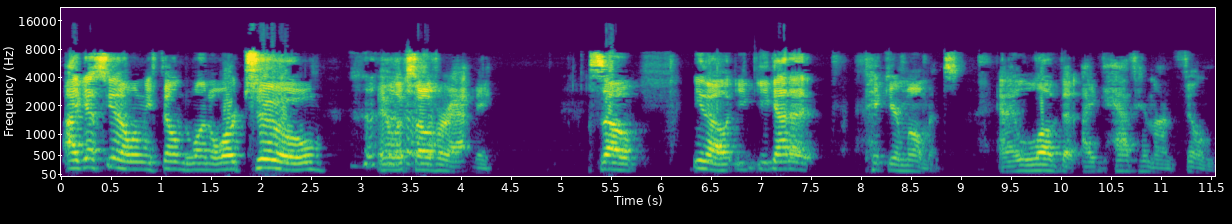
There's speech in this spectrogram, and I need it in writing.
I guess you know when we filmed one or two, and looks over at me. So, you know, you, you gotta pick your moments. And I love that I have him on film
